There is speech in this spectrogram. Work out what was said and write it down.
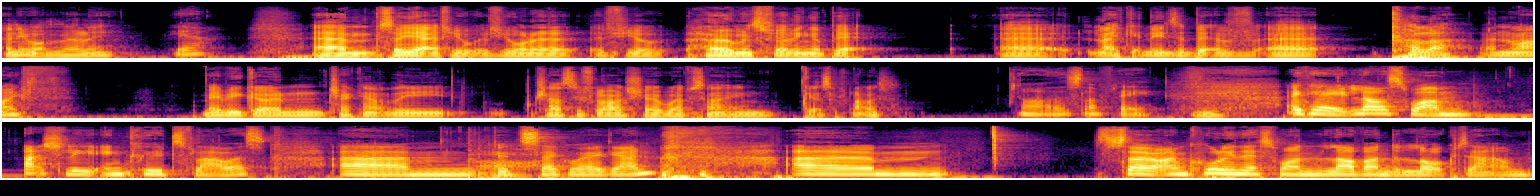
anyone really. Um, so yeah, if you if you want to, if your home is feeling a bit uh, like it needs a bit of uh, color and life, maybe go and check out the Chelsea Flower Show website and get some flowers. Oh, that's lovely. Mm. Okay, last one actually includes flowers. Um, good segue again. um, so I'm calling this one "Love Under Lockdown."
